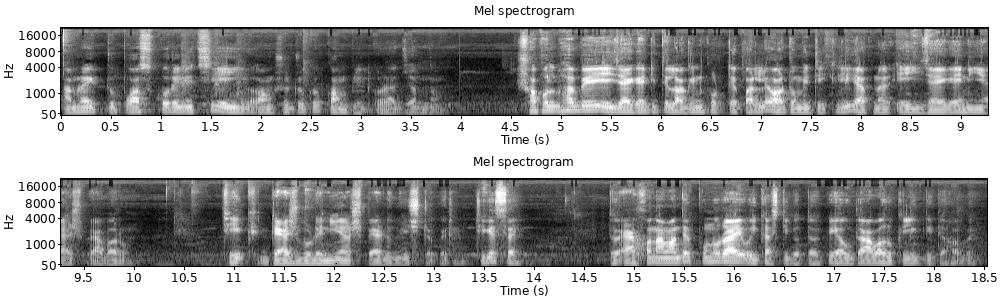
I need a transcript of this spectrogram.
আমরা একটু পজ করে নিচ্ছি এই অংশটুকু কমপ্লিট করার জন্য। সফলভাবে এই জায়গাটিতে লগ করতে পারলে অটোমেটিকলি আপনার এই জায়গায় নিয়ে আসবে আবারও। ঠিক ড্যাশবোর্ডে নিয়ে আসবে অ্যাডোবি স্টকের ঠিক আছে? তো এখন আমাদের পুনরায় ওই কাজটি করতে হবে পে আউটে আবারও ক্লিক দিতে হবে।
